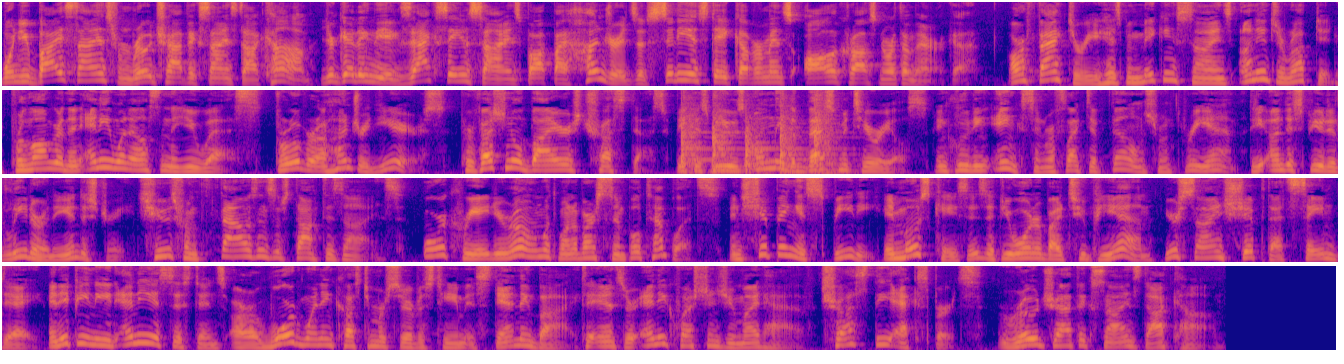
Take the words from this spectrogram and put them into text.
When you buy signs from roadtrafficsigns.com, you're getting the exact same signs bought by hundreds of city and state governments all across North America. Our factory has been making signs uninterrupted for longer than anyone else in the US, for over a hundred years. Professional buyers trust us because we use only the best materials, including inks and reflective films from 3M, the undisputed leader in the industry. Choose from thousands of stock designs, or create your own with one of our simple templates. And shipping is speedy. In most cases, if you order by 2 p.m., your signs ship that same day. And if you need any assistance, our award winning customer service team is standing by to answer any questions you might have. Trust the experts roadtrafficsigns.com.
